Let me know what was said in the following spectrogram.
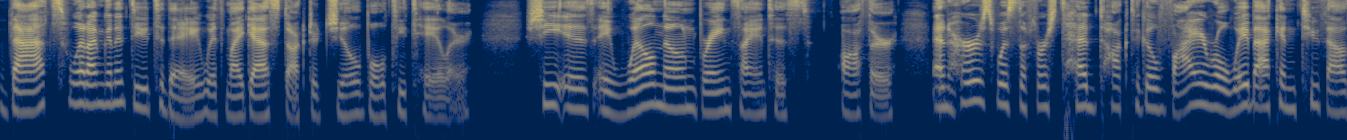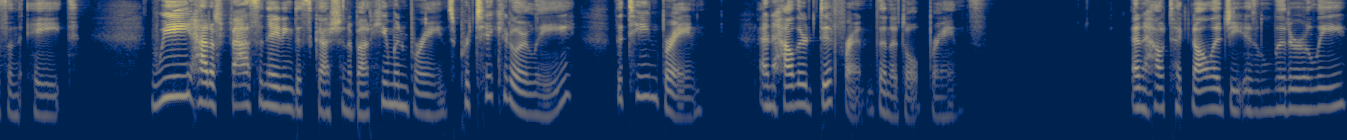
That's what I'm going to do today with my guest, Dr. Jill Bolte Taylor. She is a well known brain scientist, author, and hers was the first TED Talk to go viral way back in 2008. We had a fascinating discussion about human brains, particularly the teen brain, and how they're different than adult brains, and how technology is literally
